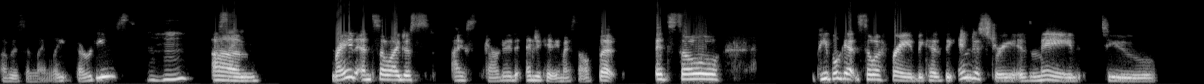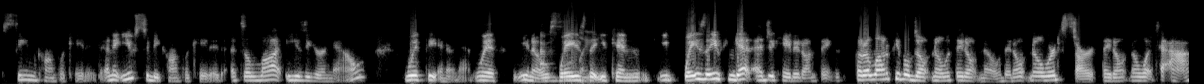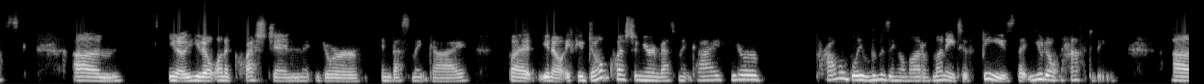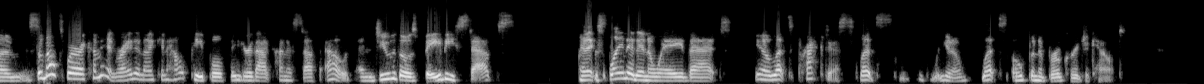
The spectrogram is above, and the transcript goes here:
i was in my late 30s mm-hmm. um right? And so i just i started educating myself. But it's so people get so afraid because the industry is made to seem complicated and it used to be complicated. It's a lot easier now with the internet with you know Absolutely. ways that you can ways that you can get educated on things. But a lot of people don't know what they don't know. They don't know where to start. They don't know what to ask. Um, you know you don't want to question your investment guy. But you know if you don't question your investment guy you're probably losing a lot of money to fees that you don't have to be. Um, so that's where i come in right? And i can help people figure that kind of stuff out and do those baby steps and explain it in a way that you know, let's practice. Let's, you know, let's open a brokerage account.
